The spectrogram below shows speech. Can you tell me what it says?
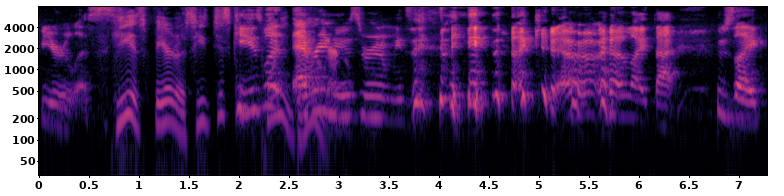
fearless. he is fearless he just keeps He's what every down. newsroom needs, needs a cameraman like that. Who's like,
